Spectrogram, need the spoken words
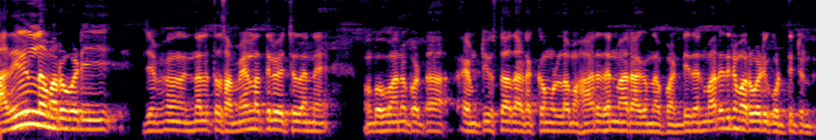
അതിനുള്ള മറുപടി ഇന്നലത്തെ സമ്മേളനത്തിൽ വെച്ച് തന്നെ ബഹുമാനപ്പെട്ട എം ടി ഉസ്താദ് അടക്കമുള്ള മഹാരഥന്മാരാകുന്ന പണ്ഡിതന്മാർ ഇതിന് മറുപടി കൊടുത്തിട്ടുണ്ട്.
